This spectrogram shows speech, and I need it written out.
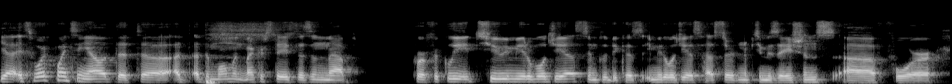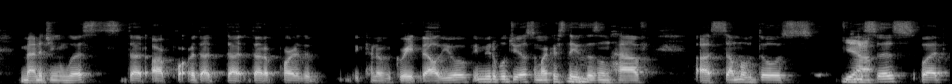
Yeah, it's worth pointing out that uh, at, at the moment, microstates doesn't map perfectly to immutable JS simply because immutable JS has certain optimizations uh, for managing lists that are part that, that, that are part of the, the kind of great value of immutable.js. So microstates mm-hmm. doesn't have uh, some of those yeah. pieces, but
